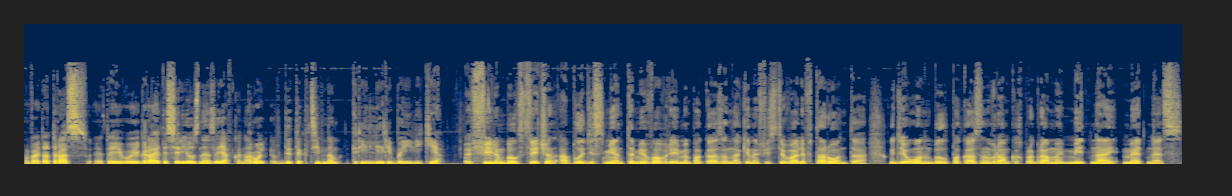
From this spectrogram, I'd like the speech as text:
В этот раз эта его игра — это серьезная заявка на роль в детективном триллере-боевике. Фильм был встречен аплодисментами во время показа на кинофестивале в Торонто, где он был показан в рамках программы Midnight Madness.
